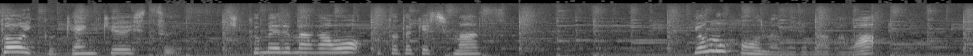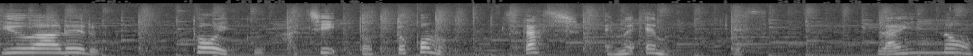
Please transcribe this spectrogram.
TOEIC 研究室聞くメルマガをお届けします。読む方のメルマガは URL toeic8.com スラッシュ mm です。LINE の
